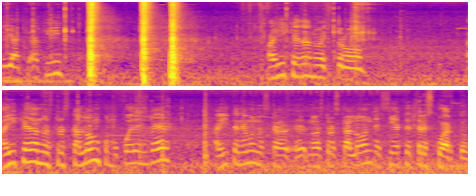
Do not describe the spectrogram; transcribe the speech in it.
Y aquí ahí queda nuestro ahí queda nuestro escalón como puedes ver ahí tenemos eh, nuestro escalón de 7 3 cuartos.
